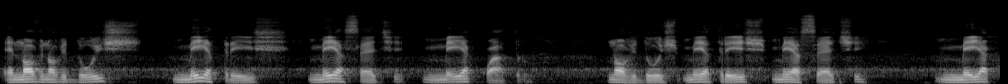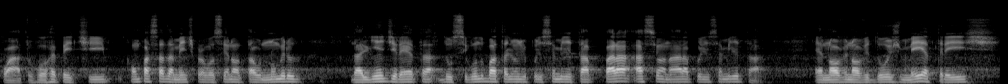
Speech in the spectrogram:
é 992 63 67 64. 92 63 67 64. Vou repetir compassadamente para você anotar o número da linha direta do 2 Batalhão de Polícia Militar para acionar a Polícia Militar. É 992 63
